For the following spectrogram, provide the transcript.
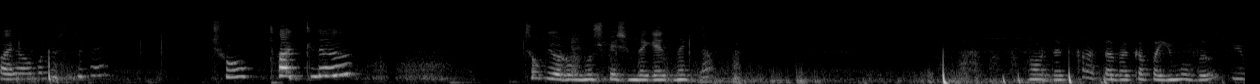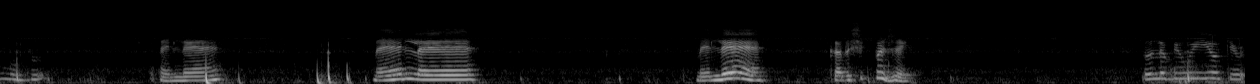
Ayağımın üstüne. Çok tatlı. Çok yorulmuş peşimde gezmekten. Orada kartada kafa yumuldu. Yumuldu. Melle. Melle. Melle. Karışık böcek. Öyle bir uyuyor ki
